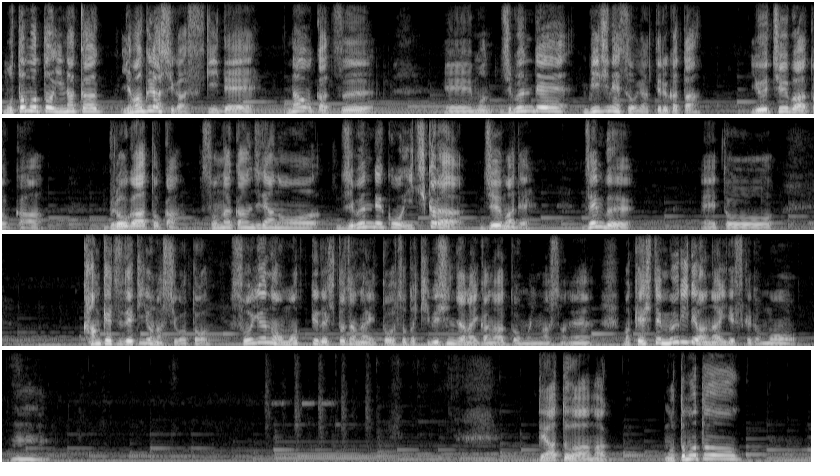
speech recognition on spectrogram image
もともと田舎山暮らしが好きでなおかつえー、もう自分でビジネスをやってる方、YouTuber とか、ブロガーとか、そんな感じで、あの自分でこう1から10まで全部、えーと、完結できるような仕事、そういうのを持ってる人じゃないと、ちょっと厳しいんじゃないかなと思いましたね。まあ、決して無理ではないですけども、うん。で、あとは、まあ、もともと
